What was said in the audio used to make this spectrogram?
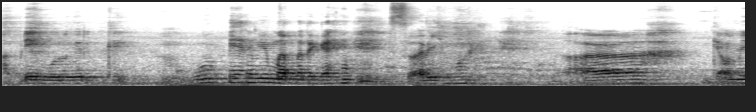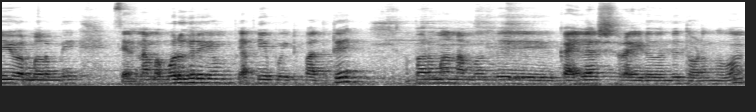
அப்படியே முருகருக்கு ஊர் பேரவே மறந்துட்டேங்க. சாரி கிளம்பியே ஒரு மறந்து சரி நம்ம முருகரையும் அப்படியே போயிட்டு பார்த்துட்டு அப்புறமா நம்ம வந்து கைலாஷ் ரைடு வந்து தொடங்குவோம்.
